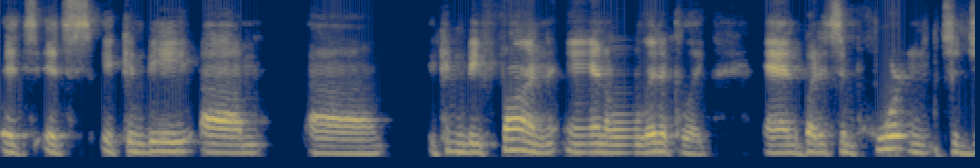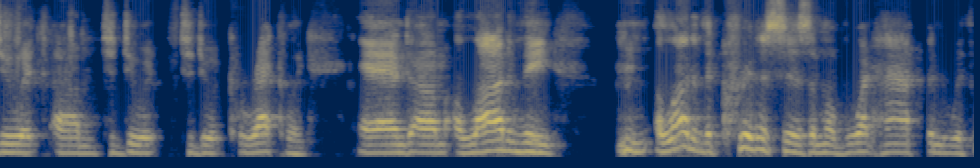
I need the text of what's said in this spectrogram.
it's it's it can be um, uh, it can be fun analytically and but it's important to do it um, to do it to do it correctly. And um, a lot of the a lot of the criticism of what happened with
